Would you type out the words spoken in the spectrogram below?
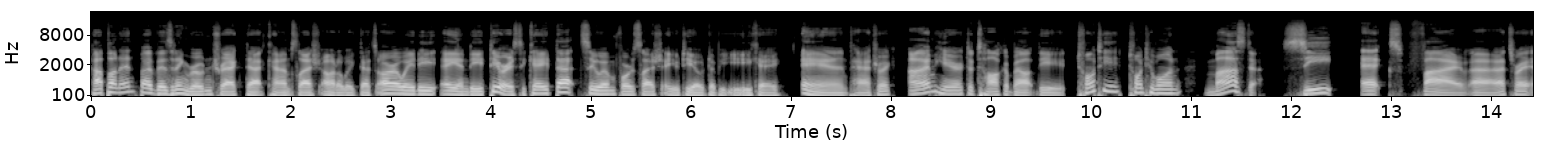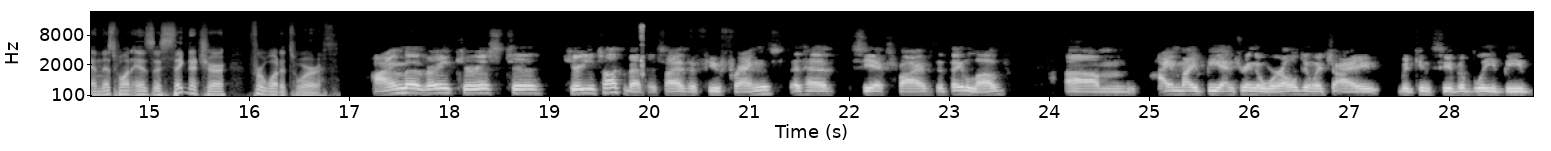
Hop on in by visiting roadandtrack.com slash autoweek. That's R-O-A-D-A-N-D-T-R-A-C-K dot C-O-M forward slash A-U-T-O-W-E-E-K. And Patrick, I'm here to talk about the 2021 Mazda CX-5. Uh, that's right, and this one is a signature for what it's worth. I'm uh, very curious to hear you talk about this. I have a few friends that have CX5s that they love. Um, I might be entering a world in which I would conceivably be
